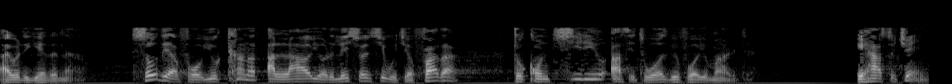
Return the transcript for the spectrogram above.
Are we together now? So, therefore, you cannot allow your relationship with your father to continue as it was before you married. It has to change.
